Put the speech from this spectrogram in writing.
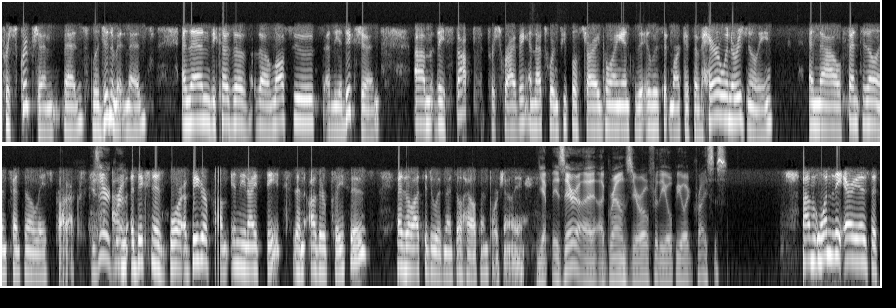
prescription meds, legitimate meds. And then because of the lawsuits and the addiction, um, they stopped prescribing. And that's when people started going into the illicit markets of heroin originally and now fentanyl and fentanyl laced products. Is there a gra- Um, addiction is more a bigger problem in the United States than other places. Has a lot to do with mental health, unfortunately. Yep. Is there a, a ground zero for the opioid crisis? Um, one of the areas that's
